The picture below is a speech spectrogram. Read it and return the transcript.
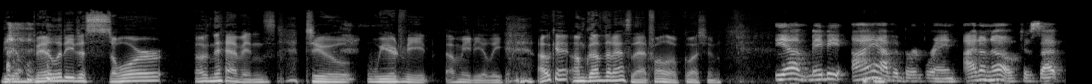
the ability to soar of the heavens, to weird feet immediately. Okay, I'm glad that I asked that follow up question. Yeah, maybe I mm-hmm. have a bird brain. I don't know because that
